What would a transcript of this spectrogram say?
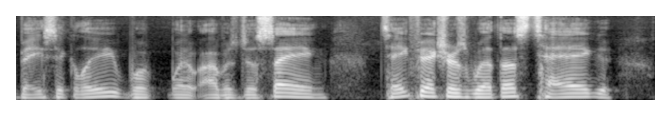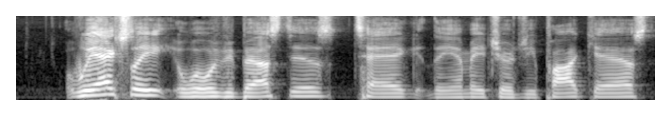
basically what, what I was just saying: take pictures with us. Tag. We actually what would be best is tag the MHOG podcast.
